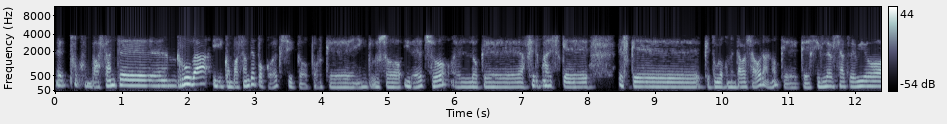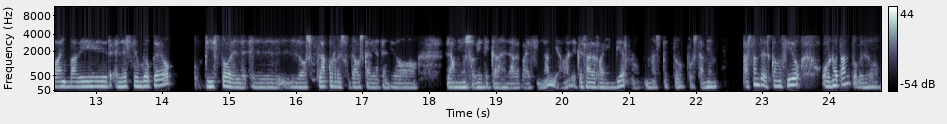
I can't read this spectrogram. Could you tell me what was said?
eh, bastante ruda y con bastante poco éxito, porque incluso, y de hecho, lo que afirma es que, es que, que tú lo comentabas ahora, ¿no? Que, que Hitler se atrevió a invadir el este europeo visto el, el, los flacos resultados que había tenido la Unión Soviética en la guerra de Finlandia, ¿vale? que es la guerra de invierno, un aspecto pues también bastante desconocido o no tanto, pero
